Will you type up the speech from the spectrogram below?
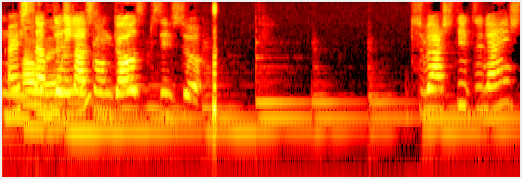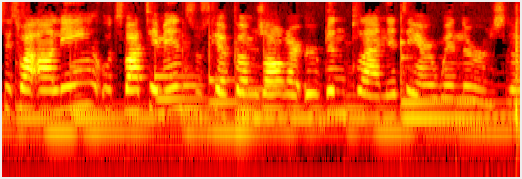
une Un de station de gaz, puis c'est ça. Tu veux acheter du linge, c'est soit en ligne ou tu vas à Timmins ou ce qu'il y a comme genre un Urban Planet et un Winners. Là.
